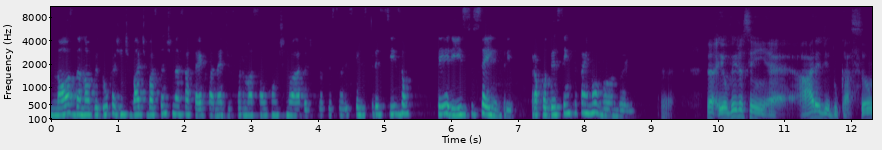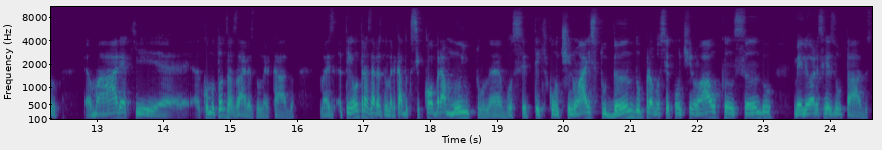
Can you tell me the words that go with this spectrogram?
nós da Nova Educa, a gente bate bastante nessa tecla né, de formação continuada de professores, que eles precisam ter isso sempre, para poder sempre estar tá inovando aí. É. Eu vejo assim, é, a área de educação é uma área que, é, como todas as áreas no mercado, mas tem outras áreas do mercado que se cobra muito, né? Você tem que continuar estudando para você continuar alcançando melhores resultados.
